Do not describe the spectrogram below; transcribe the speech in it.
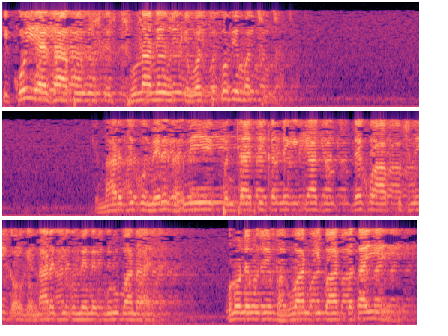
कि कोई ऐसा अपवित्र उसके छूना नहीं, उसके वस्तु को भी मत छूना। कि नारद जी को मेरे घर में ये पंचायती करने की क्या ज़रूरत देखो, आप कुछ नहीं कहोगे। नारद जी को मैंने गुरु माना है। उन्होंने मुझे भगवान की बात बताई है।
